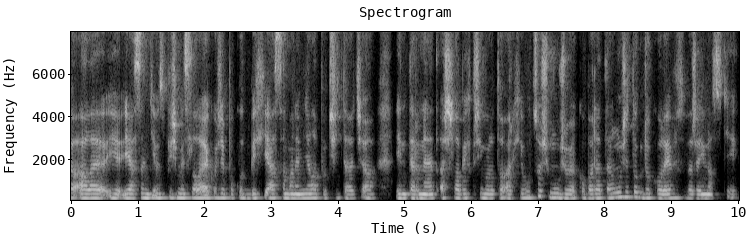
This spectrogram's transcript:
ale já jsem tím spíš myslela, jako že pokud bych já sama neměla počítač a internet a šla bych přímo do toho archivu, což můžu jako badatel, může to kdokoliv z veřejnosti,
